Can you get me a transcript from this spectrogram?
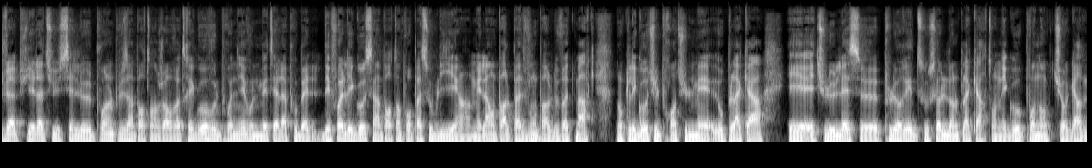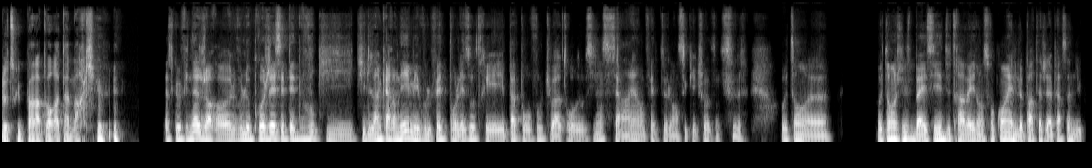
je vais appuyer là-dessus. C'est le point le plus important. Genre, votre ego, vous le prenez, vous le mettez à la poubelle. Des fois, l'ego, c'est important pour pas s'oublier. Hein. Mais là, on parle pas de vous, on parle de votre marque. Donc, l'ego, tu le prends, tu le mets au placard et, tu le laisses euh, pleurer tout seul dans le placard, ton ego, pendant que tu regardes le truc par rapport à ta marque. Parce qu'au final, genre, euh, le projet, c'est peut-être vous qui, l'incarnez, mais vous le faites pour les autres et pas pour vous, tu vois. Trop... Sinon, ça sert à rien, en fait, de lancer quelque chose. autant, euh, autant juste bah, essayer de travailler dans son coin et de le partager à personne, du coup.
